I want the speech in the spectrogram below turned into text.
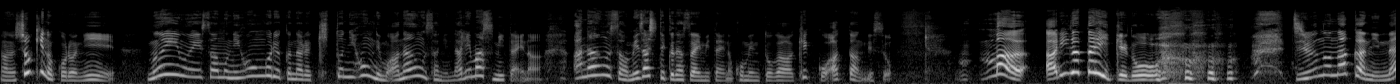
あの、初期の頃に、ムイムイさんの日本語力ならきっと日本でもアナウンサーになりますみたいな、アナウンサーを目指してくださいみたいなコメントが結構あったんですよ。まあ、ありがたいけど 自分の中にな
